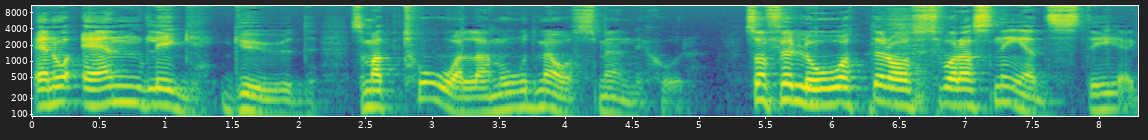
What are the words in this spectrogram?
en oändlig Gud som har tålamod med oss människor, som förlåter oss våra snedsteg.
